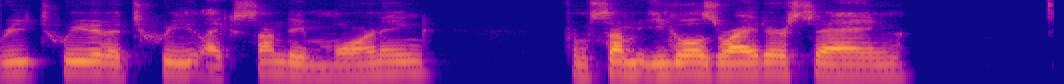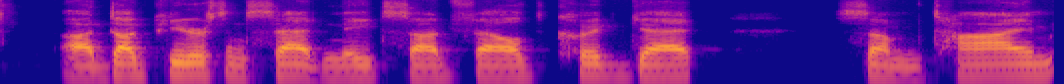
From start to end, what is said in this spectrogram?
retweeted a tweet like Sunday morning from some Eagles writer saying uh, Doug Pederson said Nate Sudfeld could get some time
